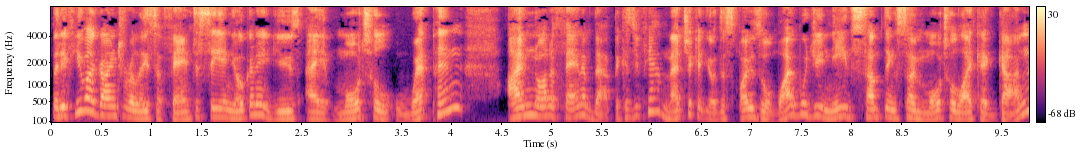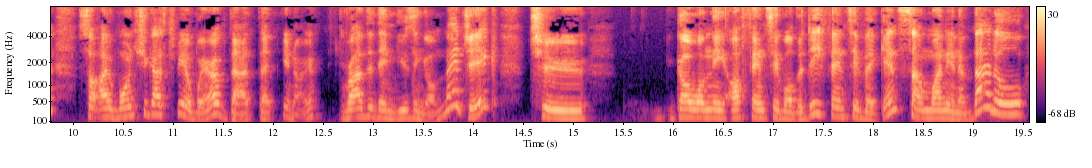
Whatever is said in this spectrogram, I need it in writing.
but if you are going to release a fantasy and you're going to use a mortal weapon, I'm not a fan of that because if you have magic at your disposal, why would you need something so mortal like a gun? So I want you guys to be aware of that, that, you know, rather than using your magic to go on the offensive or the defensive against someone in a battle,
